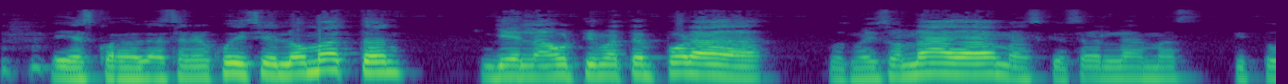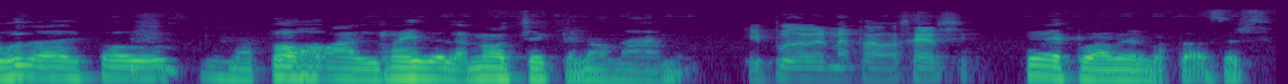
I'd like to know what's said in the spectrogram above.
Y es cuando le hacen el juicio y lo matan. Y en la última temporada, pues no hizo nada más que ser la más pituda de todos. Mató al rey de la noche, que no mames. Y pudo haber matado a Cersei. Sí, pudo haber matado a Cersei.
